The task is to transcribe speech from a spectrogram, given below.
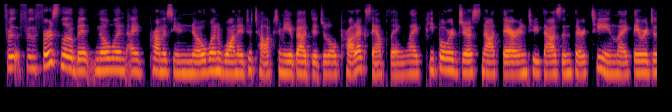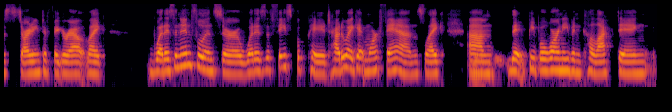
for for the first little bit no one i promise you no one wanted to talk to me about digital product sampling. Like people were just not there in 2013 like they were just starting to figure out like what is an influencer? What is a facebook page? How do i get more fans? Like um that people weren't even collecting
